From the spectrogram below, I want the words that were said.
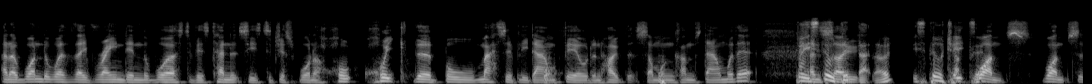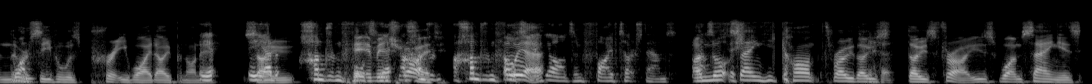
and I wonder whether they've reined in the worst of his tendencies to just want to ho- hoik the ball massively downfield and hope that someone comes down with it. But he and still so- did that though. He still It, chucked it. once, once, and the Once. receiver was pretty wide open on Yeah, it. He So had 140, hit him in 100 stride. 148 Oh, yeah. yards and five touchdowns. I'm not efficient. saying he can't throw those Yeah. those throws. What I'm saying is,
